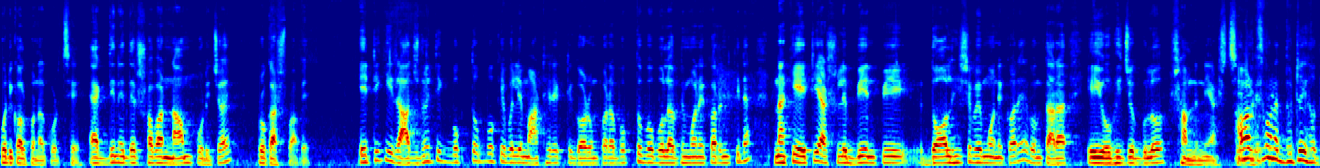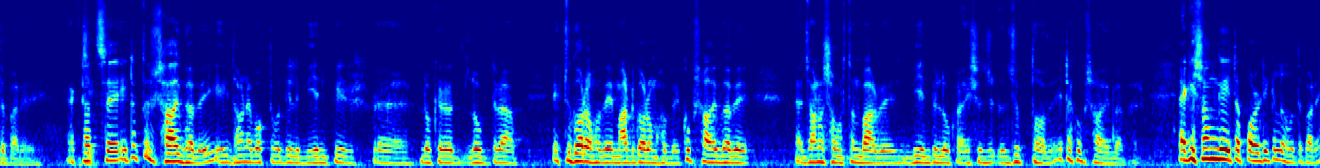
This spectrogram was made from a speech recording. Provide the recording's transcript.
পরিকল্পনা করছে। একদিন এদের সবার নাম পরিচয় প্রকাশ পাবে। এটি কি রাজনৈতিক বক্তব্য কেবলই মাঠের একটি গরম করা বক্তব্য বলে আপনি মনে করেন কিনা? নাকি এটি আসলে বিএনপি দল হিসেবে মনে করে এবং তারা এই অভিযোগগুলো সামনে নিয়ে আসছে? আমার কাছে মনে দুটোই হতে পারে। একটা হচ্ছে এটা তো স্বাভাবিকভাবেই এই ধরনের বক্তব্য দিলে বিএনপির লোকের লোকরা একটু গরম হবে মাঠ গরম হবে খুব স্বাভাবিকভাবে জনসমর্থন বাড়বে বিএনপির লোকরা এসে যুক্ত হবে এটা খুব স্বাভাবিক ব্যাপার। একই সঙ্গে এটা পলিটিক্যালও হতে পারে।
